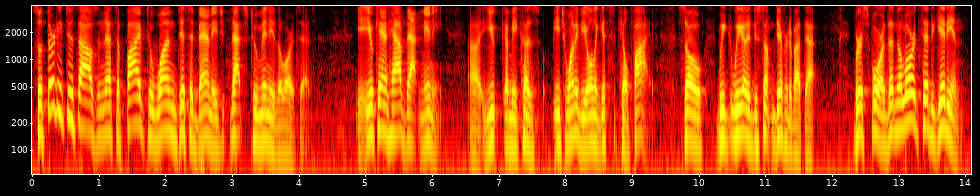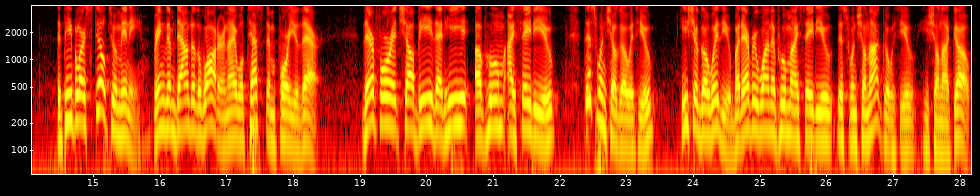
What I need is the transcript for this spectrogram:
So 32,000, that's a five to one disadvantage. That's too many, the Lord says. You can't have that many. Uh, you, I mean, because each one of you only gets to kill five. So we, we got to do something different about that. Verse 4 Then the Lord said to Gideon, The people are still too many. Bring them down to the water, and I will test them for you there. Therefore it shall be that he of whom I say to you, This one shall go with you, he shall go with you. But every one of whom I say to you, This one shall not go with you, he shall not go.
